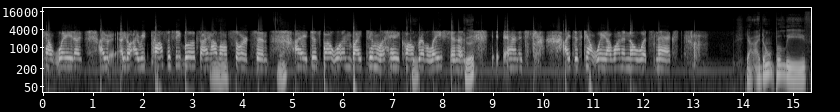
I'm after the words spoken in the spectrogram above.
can't wait. I, I, you know, I read prophecy books. I have all sorts, and. I just bought one by Tim LaHaye called Good. Revelation, and Good. and it's, I just can't wait. I want to know what's next. Yeah, I don't believe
